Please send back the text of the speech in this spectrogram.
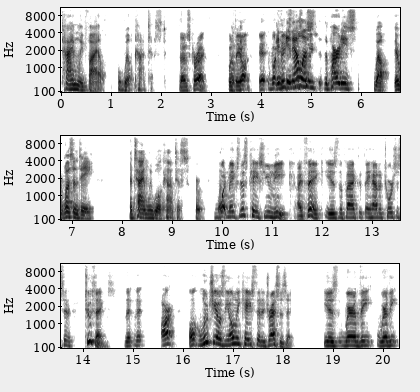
timely file a will contest. That is correct. But they are in Ellis, the parties. Well, there wasn't a timely will contest. What makes this case unique, I think, is the fact that they had a tortious two things that are oh, Lucio is the only case that addresses it is where the where the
